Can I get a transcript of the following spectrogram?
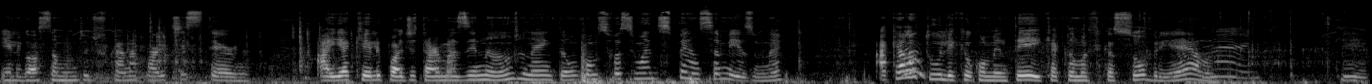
Ele gosta muito de ficar na parte externa. Aí aqui ele pode estar armazenando, né? Então, como se fosse uma dispensa mesmo, né? Aquela tulha que eu comentei, que a cama fica sobre ela, Mãe, que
